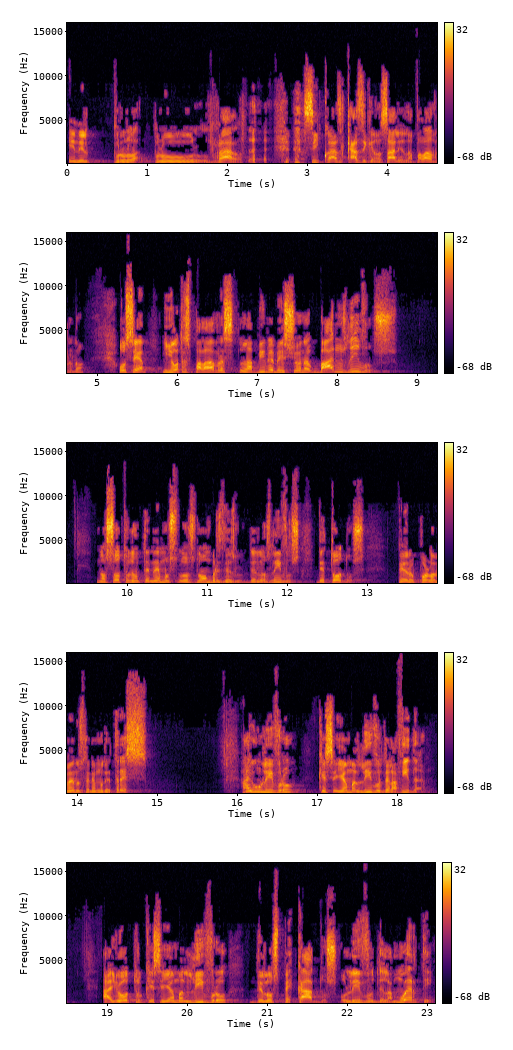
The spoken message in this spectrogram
En el plural, assim quase, quase que não sale a palavra, não? Ou seja, em outras palavras, a Bíblia menciona vários livros. Nós não temos os nomes de, de los livros de todos, pero por lo menos temos de três. Há um livro que se chama Livro de la Vida. Há outro que se chama Livro de los Pecados, o Livro de la Muerte.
